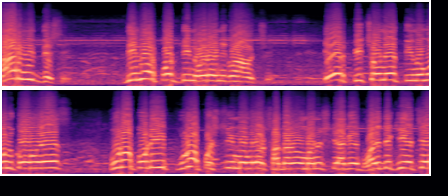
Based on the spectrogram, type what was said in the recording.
কার নির্দেশে দিনের পর দিন হয়রানি করা হচ্ছে? এর পিছনে তৃণমূল কংগ্রেস পুরোপুরি পুরো পশ্চিমবঙ্গের সাধারণ মানুষকে আগে ভয় দেখিয়েছে।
